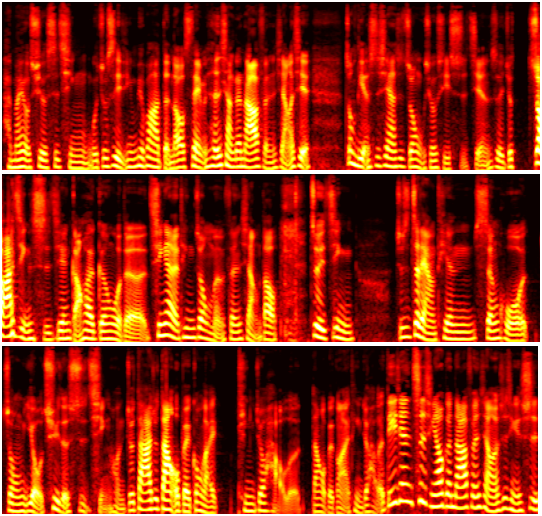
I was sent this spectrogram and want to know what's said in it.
还蛮有趣的事情，我就是已经没有办法等到 Sam，很想跟大家分享，而且。重点是现在是中午休息时间，所以就抓紧时间，赶快跟我的亲爱的听众们分享到最近就是这两天生活中有趣的事情哈，就大家就当欧贝贡来听就好了，当我被供来听就好了。第一件事情要跟大家分享的事情是，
